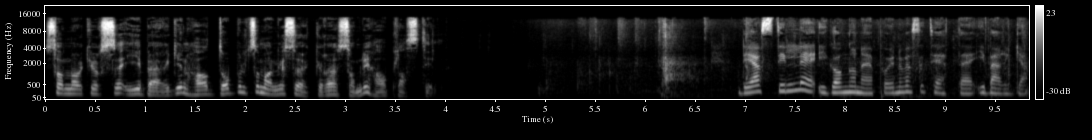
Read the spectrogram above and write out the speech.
Sommerkurset i Bergen har dobbelt så mange søkere som de har plass til. Det er stille i gangene på Universitetet i Bergen.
